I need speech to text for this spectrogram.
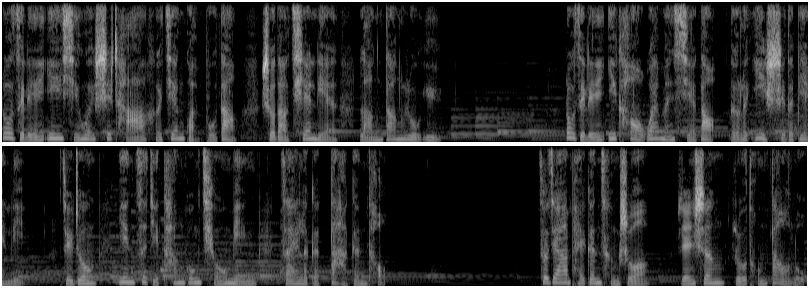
陆子霖因行为失察和监管不当受到牵连，锒铛入狱。陆子霖依靠歪门邪道得了一时的便利。最终因自己贪功求名，栽了个大跟头。作家培根曾说：“人生如同道路，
